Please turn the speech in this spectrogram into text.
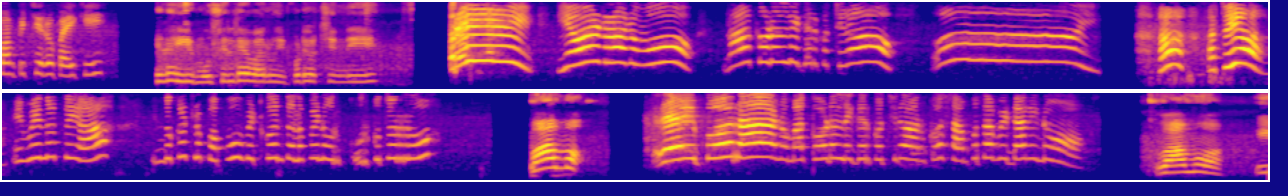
పంపించారు పైకి అయినా ఈ ముసిల్దేవారు ఇప్పుడే వచ్చింది ఒరేయ్! ఎవడ్రా నువ్వు? నా కోడలి దగ్గరికి వచ్చినావ్? ఓయ్! ఆ, అత్తయ్య, ఏమైంది అత్తయ్య? ఎందుకట్లా పప్పు పెట్టుకొని తలపైన ఉరుకు- ఉరుకుతుర్రు? వామ్మో రేయ్, పోరా, నువ్వు మా కోడలి దగ్గరికి వచ్చినావు అనుకో, సంపుతా బిడ్డ నిన్ను. వామ్మో ఈ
